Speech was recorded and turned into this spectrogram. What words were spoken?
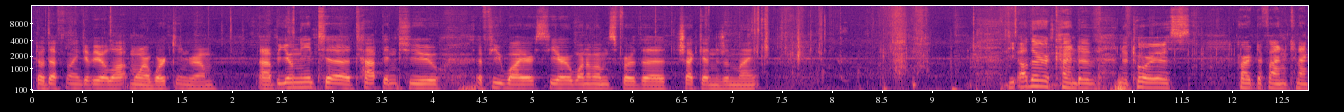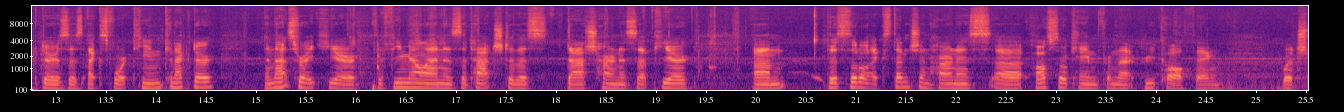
It'll definitely give you a lot more working room. Uh, but you'll need to tap into a few wires here. One of them's for the check engine light. The other kind of notorious hard to find connector is this X14 connector. And that's right here. The female end is attached to this dash harness up here. Um, this little extension harness uh, also came from that recall thing, which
